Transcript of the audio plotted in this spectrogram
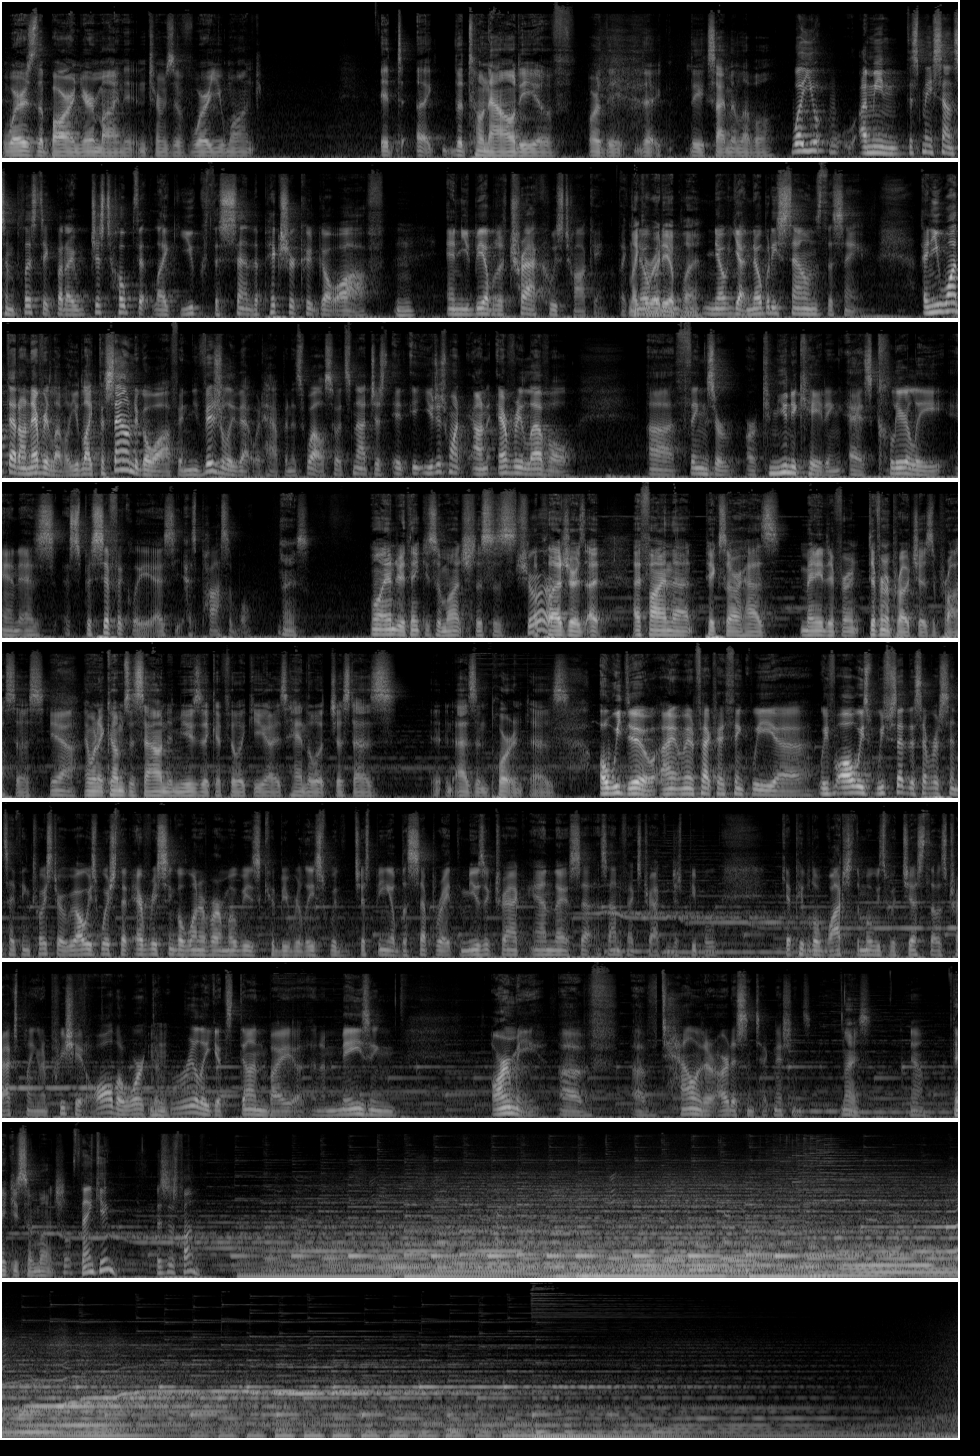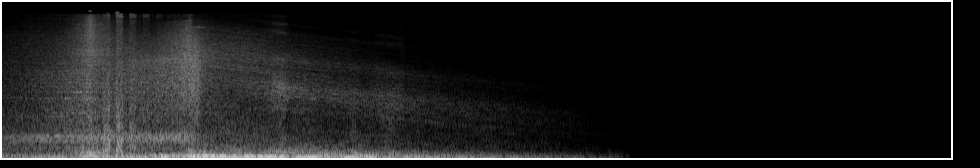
Where's the bar in your mind in terms of where you want it, like the tonality of or the the, the excitement level? Well, you, I mean, this may sound simplistic, but I just hope that like you, the the picture could go off, and you'd be able to track who's talking, Mm-hmm. Like a radio play. No, yeah, nobody sounds the same, and you want that on every level. You'd like the sound to go off, and visually that would happen as well. So it's not just it, it- you just want on every level. Uh, things are, are communicating as clearly and as specifically as, as possible. Nice. Well, Andrew, thank you so much. This is Sure. a pleasure. I, I find that Pixar has many different different approaches, a process. Yeah. And when it comes to sound and music, I feel like you guys handle it just as as important as Oh, we do. I mean, in fact, I think we uh, we've always we've said this ever since I think Toy Story. We always wish that every single one of our movies could be released with just being able to separate the music track and the sound effects track, and just people get people to watch the movies with just those tracks playing and appreciate all the work that really gets done by an amazing army of of talented artists and technicians. nice. Yeah. Thank you so much. Thank you. This is fun.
